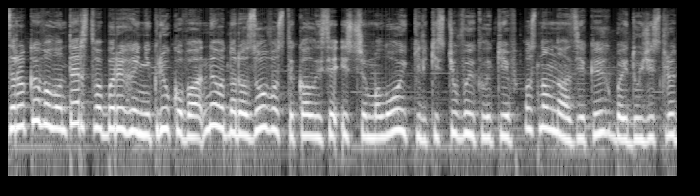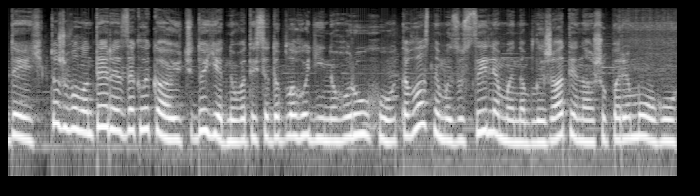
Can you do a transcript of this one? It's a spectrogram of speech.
За роки волонтерства берегині Крюкова неодноразово стикалися із чималою кількістю викликів, основна з яких байдужість людей. Тож волонтери закликають доєднуватися до благодійного руху та власними зусиллями наближати нашу перемогу.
